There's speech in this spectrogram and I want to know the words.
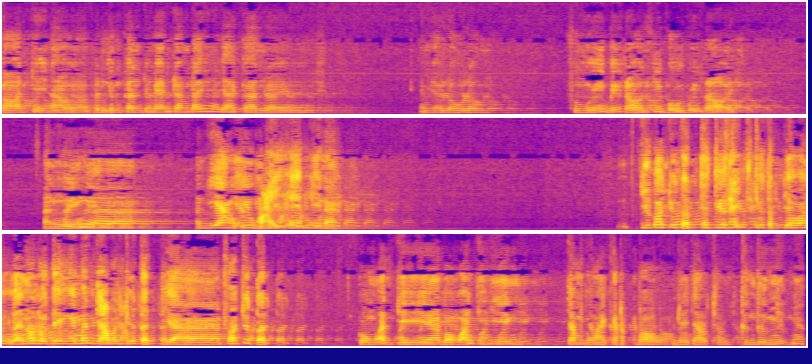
có anh chị nào à, bình luận kênh thì em cho em lấy vài kênh rồi em giao lưu luôn. Phương nguyễn biết rồi chí bùi biết rồi. Anh nguyễn à, anh giang yêu mãi em gì nè? Chưa có chủ tịch chưa thấy chủ tịch cho anh lời nói đầu tiên em mến chào anh chủ tịch và phó chủ tịch. Cùng anh chị à, bảo quản chị duyên trong ngoài cái đặc bộ. Lời chào thân thương nhất nhé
